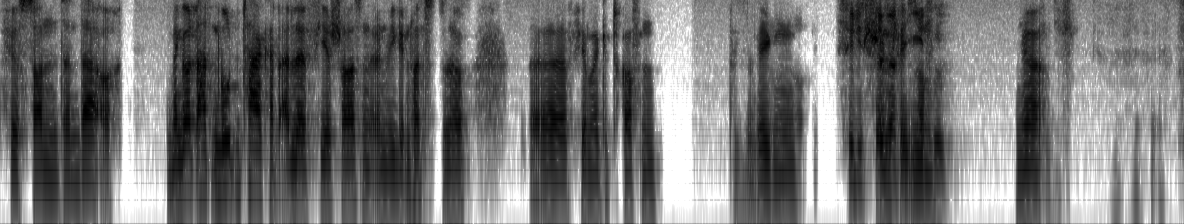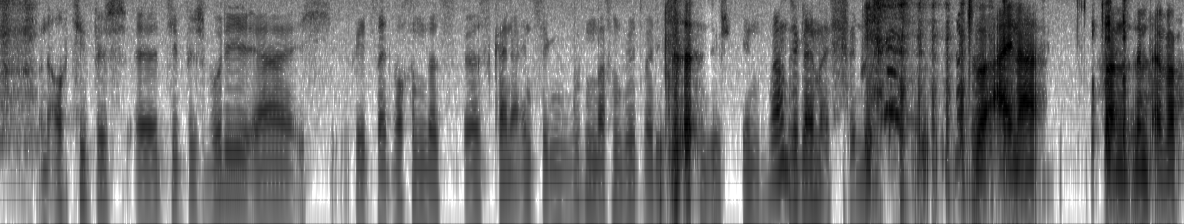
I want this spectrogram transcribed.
für Son, dann da auch. Mein Gott, hat einen guten Tag, hat alle vier Chancen irgendwie genutzt, so äh, viermal getroffen. Deswegen, Auch, für die Schön Firma für ihn. getroffen. ja, und auch typisch, äh, typisch Woody, ja, ich rede seit Wochen, dass Spurs keine einzigen Buden machen wird, weil die so offensiv spielen. Machen sie gleich mal fünf. so einer. Son nimmt einfach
